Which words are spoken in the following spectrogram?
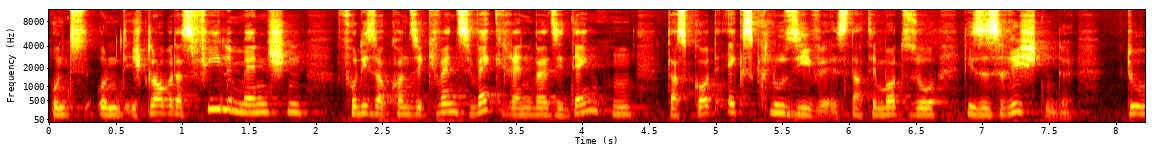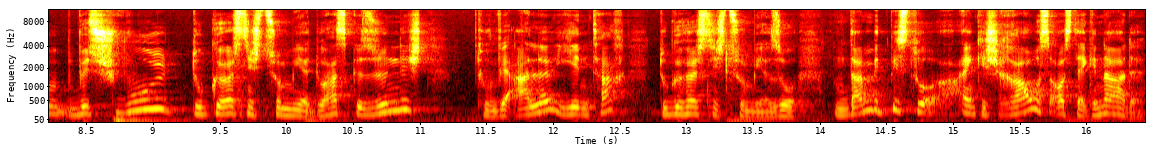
Und, und ich glaube, dass viele Menschen vor dieser Konsequenz wegrennen, weil sie denken, dass Gott exklusive ist. Nach dem Motto so, dieses Richtende. Du bist schwul, du gehörst nicht zu mir. Du hast gesündigt, tun wir alle jeden Tag, du gehörst nicht zu mir. So, und damit bist du eigentlich raus aus der Gnade.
